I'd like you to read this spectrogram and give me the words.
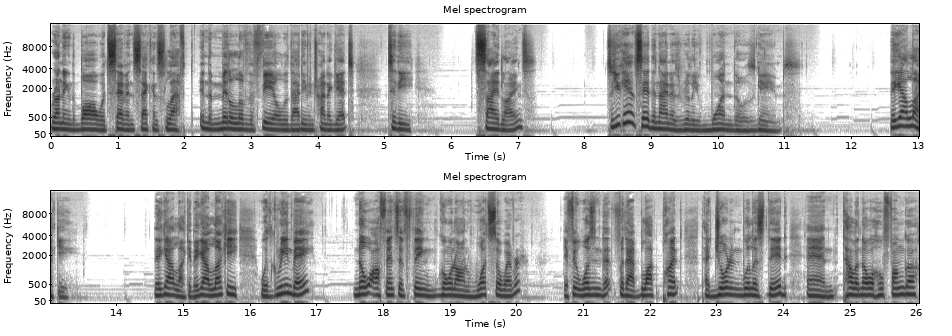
running the ball with seven seconds left in the middle of the field without even trying to get to the sidelines. So you can't say the Niners really won those games. They got lucky. They got lucky. They got lucky with Green Bay. No offensive thing going on whatsoever. If it wasn't for that block punt that Jordan Willis did and Talanoa Hufunga,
